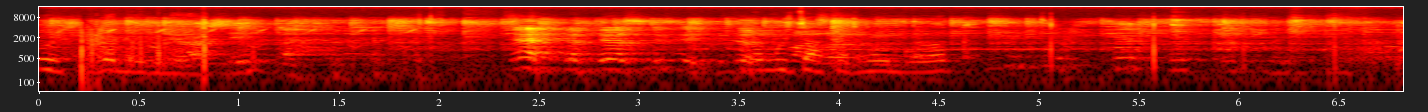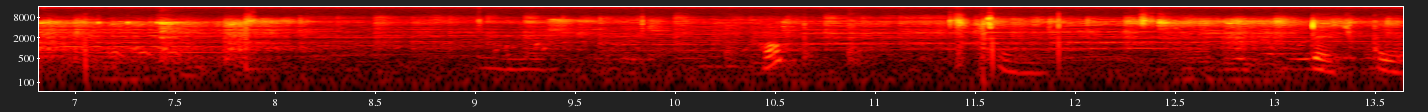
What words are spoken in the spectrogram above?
Už dobrý. Děláš si? Ne, já si si to Nemůžu dát takový bulek. Hop. Teď půl.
